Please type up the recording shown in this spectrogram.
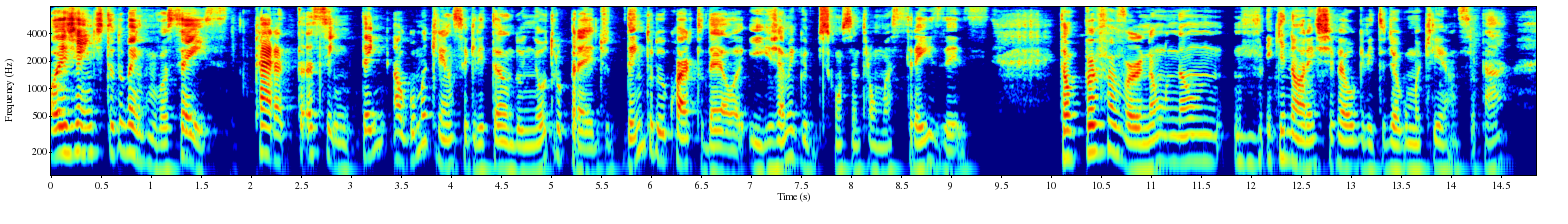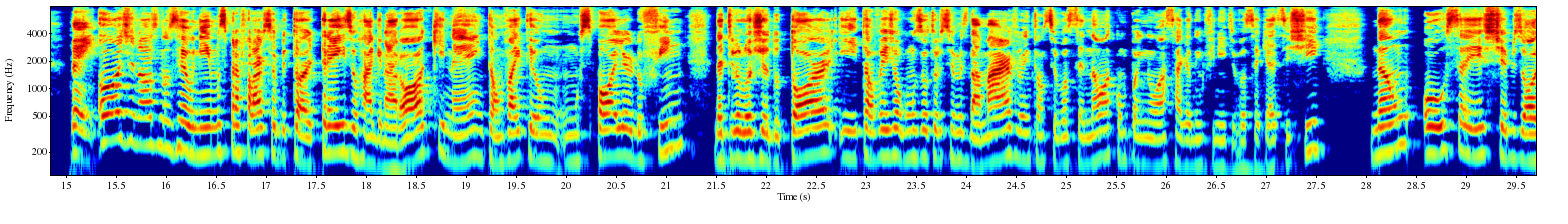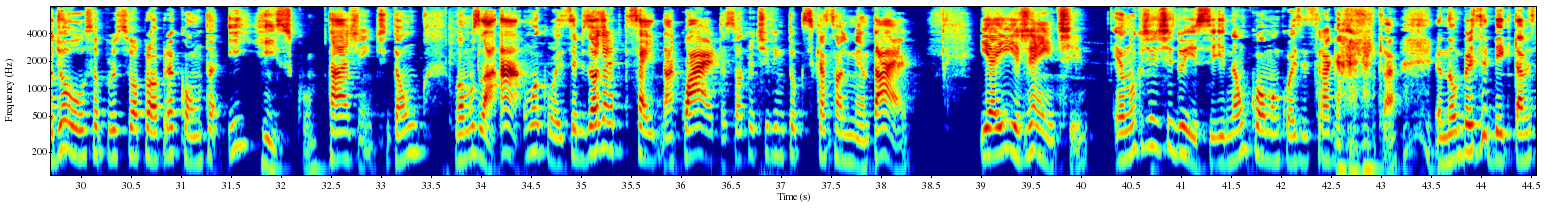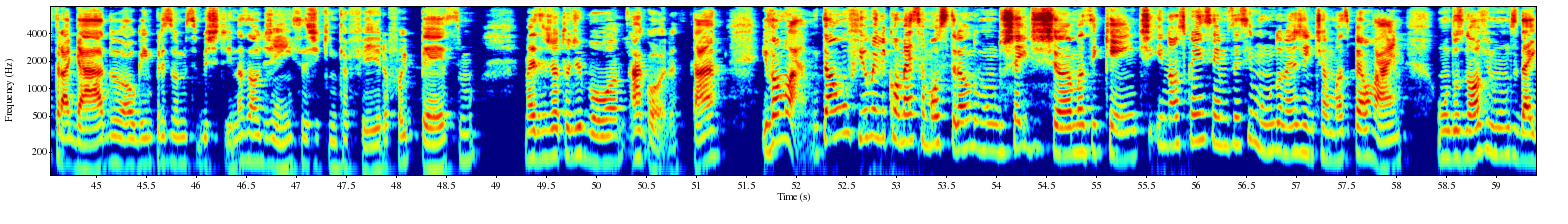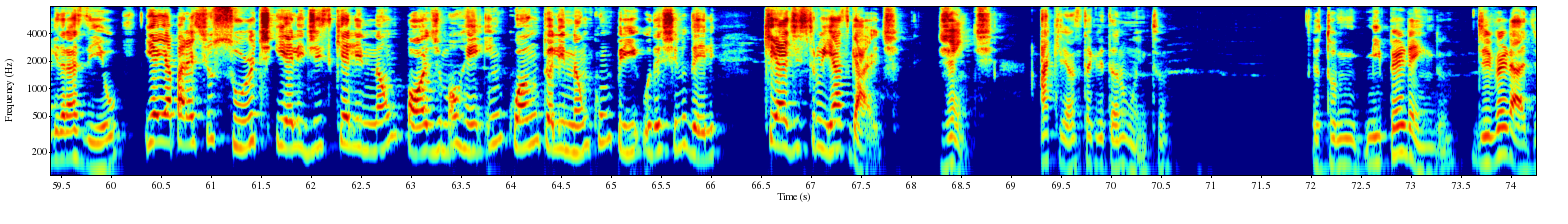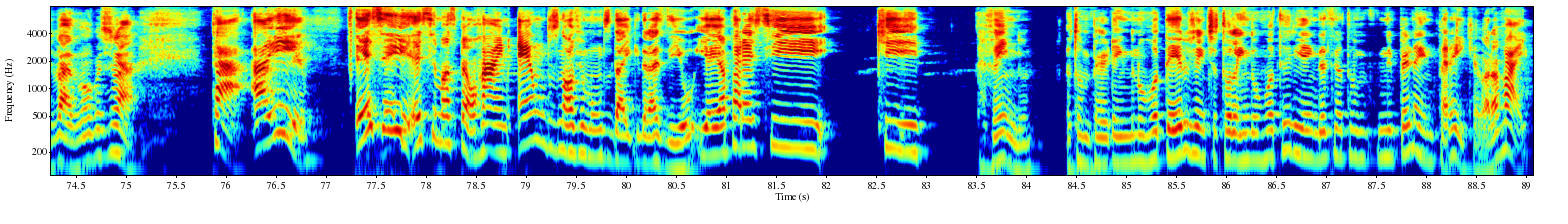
Oi, gente, tudo bem com vocês? Cara, assim, tem alguma criança gritando em outro prédio, dentro do quarto dela, e já me desconcentrou umas três vezes. Então, por favor, não, não ignorem se tiver o grito de alguma criança, tá? Bem, hoje nós nos reunimos para falar sobre Thor 3, o Ragnarok, né? Então vai ter um, um spoiler do fim da trilogia do Thor e talvez de alguns outros filmes da Marvel. Então, se você não acompanhou a saga do infinito e você quer assistir, não ouça este episódio ou ouça por sua própria conta e risco, tá, gente? Então, vamos lá. Ah, uma coisa, esse episódio era pra saído na quarta, só que eu tive intoxicação alimentar. E aí, gente, eu nunca tinha tido isso. E não comam coisa estragada, tá? Eu não percebi que tava estragado. Alguém precisou me substituir nas audiências de quinta-feira. Foi péssimo. Mas eu já tô de boa agora, tá? E vamos lá. Então o filme ele começa mostrando um mundo cheio de chamas e quente. E nós conhecemos esse mundo, né, gente? É o Muspelheim, um dos nove mundos da Yggdrasil. E aí aparece o Surt e ele diz que ele não pode morrer enquanto ele não cumprir o destino dele, que é destruir Asgard. Gente, a criança tá gritando muito. Eu tô me perdendo. De verdade. Vai, vamos continuar. Tá, aí. Esse, esse Muspelheim é um dos nove mundos da Yggdrasil. E aí aparece que. Tá vendo? Eu tô me perdendo no roteiro, gente. Eu tô lendo um roteiro e ainda assim eu tô me perdendo. Peraí, que agora vai.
